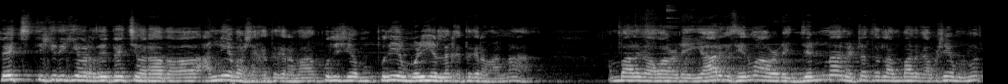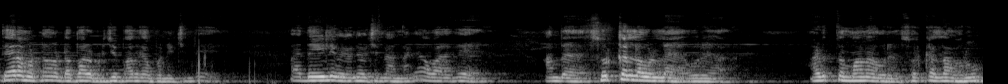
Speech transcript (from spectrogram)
பேச்சு திக்கி திக்கி வர்றது பேச்சு வராதவா அந்நிய பாஷை கற்றுக்கிறவா புதிய புதிய மொழிகள்லாம் கற்றுக்கிறவாலாம் அம்பாளுக்கு அவளுடைய யாருக்கு செய்யணுமோ அவருடைய ஜென்ம நட்சத்திரத்தில் அம்பாளுக்கு அபிஷேகம் பண்ணும்போது தேரை மட்டும் டப்பாவில் பிடிச்சி பாதுகாப்பு பண்ணி வச்சுட்டு டெய்லி கொஞ்சம் கொஞ்சம் வச்சுருந்தாங்க அவளுக்கு அந்த சொற்களில் உள்ள ஒரு அழுத்தமான ஒரு சொற்கள்லாம் வரும்.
